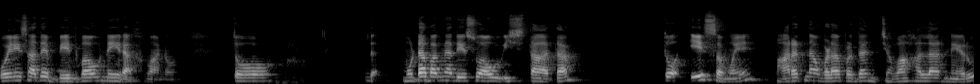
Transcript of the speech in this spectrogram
કોઈની સાથે ભેદભાવ નહીં રાખવાનો. તો મોટાભાગના દેશો આવું ઈચ્છતા હતા. તો એ સમયે ભારતના વડાપ્રધાન જવાહરલાલ નહેરુ,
